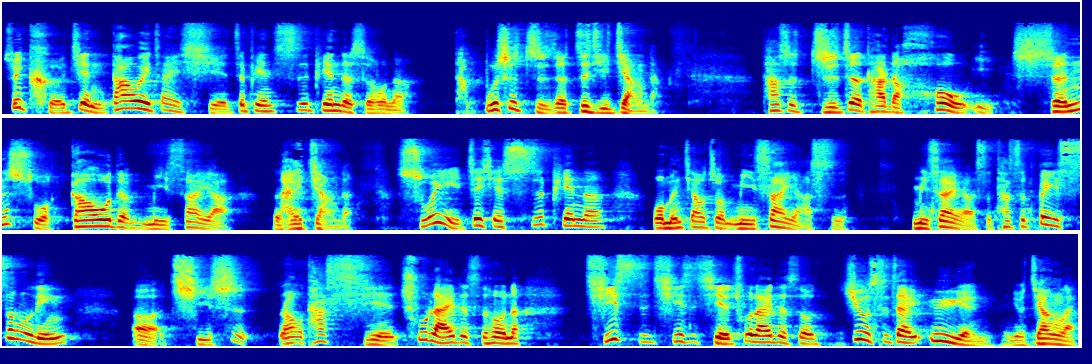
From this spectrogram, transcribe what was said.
所以可见，大卫在写这篇诗篇的时候呢，他不是指着自己讲的，他是指着他的后裔神所高的米赛亚来讲的。所以这些诗篇呢，我们叫做米赛亚诗。米赛亚诗，他是被圣灵呃启示，然后他写出来的时候呢，其实其实写出来的时候就是在预言有将来，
